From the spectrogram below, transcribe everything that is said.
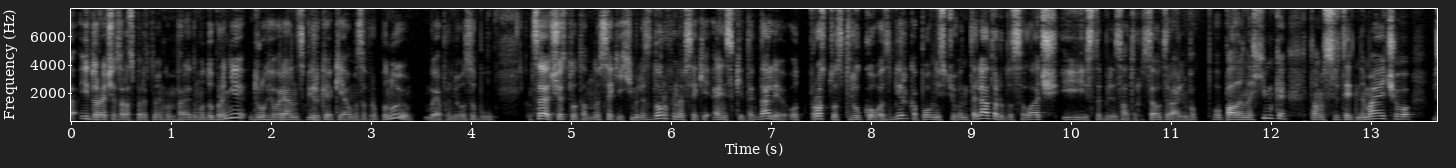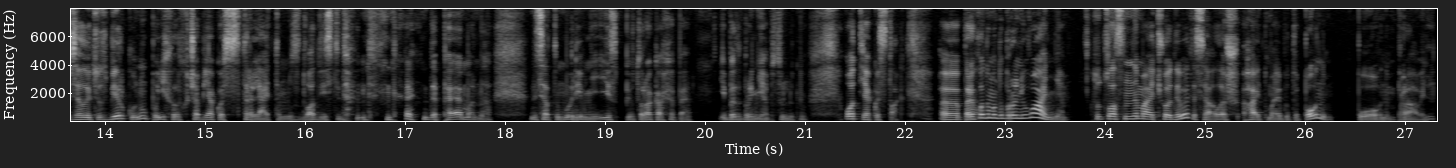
Е, і, до речі, зараз перед тим, як ми перейдемо до броні, другий варіант збірки, який я вам запропоную, бо я про нього забув, це чисто там на всякі хімельсдорфи, на всякі енські і так далі. От просто стрілкова збірка, повністю вентилятор, досилач і стабілізатор. Це от реально попали на хімки, там світить немає чого. Взяли цю збірку, ну, поїхали хоча б якось стріляти там з 2200 ДПМ на 10 рівні із 1,5 хп. І без броні абсолютно. От якось так. Е, переходимо до бронювання. Тут, власне, немає чого дивитися, але ж гайд має бути повним. Повним, правильно.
